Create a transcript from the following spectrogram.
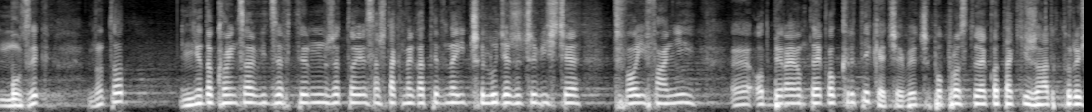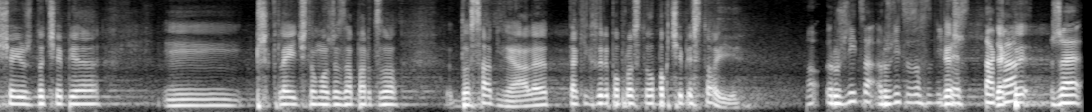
muzyk, no to nie do końca widzę w tym, że to jest aż tak negatywne i czy ludzie rzeczywiście, twoi fani, e, odbierają to jako krytykę ciebie, czy po prostu jako taki żart, który się już do ciebie mm, przykleić to może za bardzo dosadnie, ale taki, który po prostu obok ciebie stoi. No, różnica, różnica zasadnicza Wiesz, jest taka, jakby- że,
